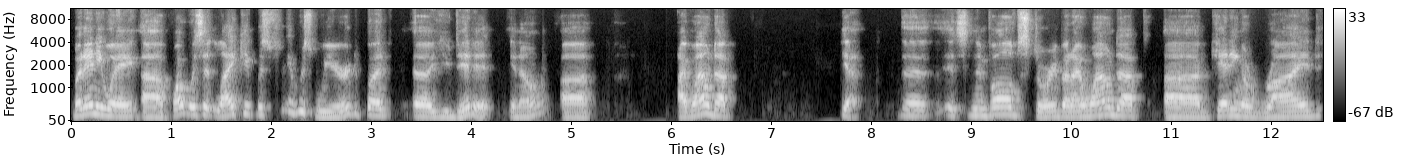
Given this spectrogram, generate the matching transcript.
But anyway, uh, what was it like? It was it was weird, but uh, you did it. You know, uh, I wound up. Yeah, the it's an involved story, but I wound up uh, getting a ride.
